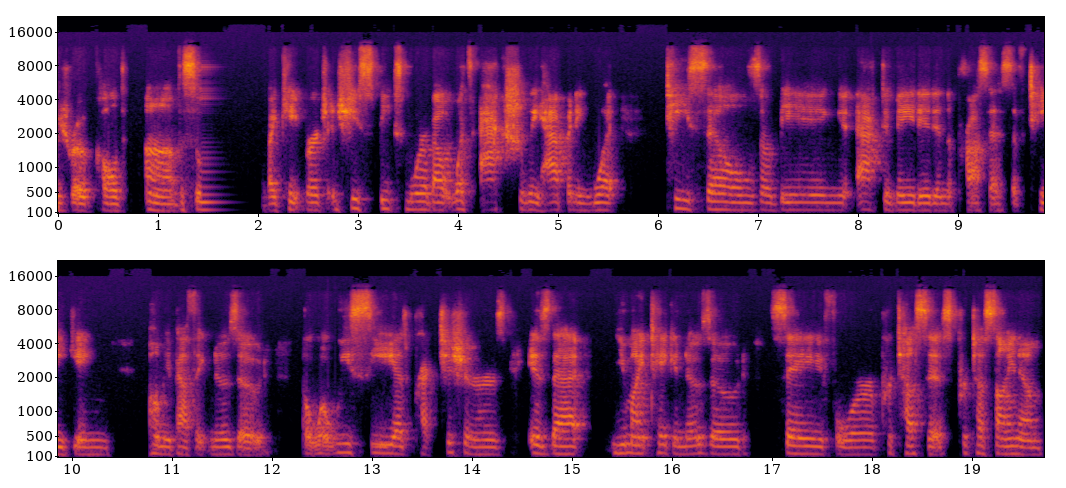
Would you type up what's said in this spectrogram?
my wrote called uh, The Solution by Kate Birch, and she speaks more about what's actually happening, what T cells are being activated in the process of taking homeopathic nosode. But what we see as practitioners is that you might take a nosode, say for pertussis, pertussinum,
